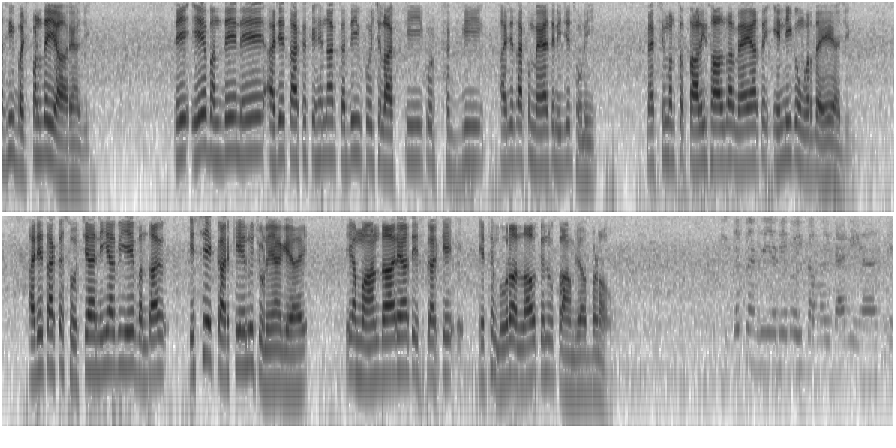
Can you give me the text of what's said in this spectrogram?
ਅਸੀਂ ਬਚਪਨ ਦੇ ਯਾਰ ਹਾਂ ਜੀ। ਤੇ ਇਹ ਬੰਦੇ ਨੇ ਅਜੇ ਤੱਕ ਕਿਸੇ ਨਾਲ ਕਦੀ ਕੋਈ ਚਲਾਕੀ, ਕੋਈ ਠੱਗੀ, ਅਜੇ ਤੱਕ ਮੈਂ ਤੇ ਨਹੀਂ ਜੀ ਸੁਣੀ। ਮੈਕਸਿਮਮ 43 ਸਾਲ ਦਾ ਮੈਂ ਆ ਤੇ ਇੰਨੀ ਕੁ ਉਮਰ ਦਾ ਇਹ ਆ ਜੀ। ਅਜੇ ਤੱਕ ਸੋਚਿਆ ਨਹੀਂ ਆ ਵੀ ਇਹ ਬੰਦਾ ਇਸੇ ਕਰਕੇ ਇਹਨੂੰ ਚੁਣਿਆ ਗਿਆ ਏ। ਇਹ ਇਮਾਨਦਾਰ ਆ ਤੇ ਇਸ ਕਰਕੇ ਇੱਥੇ ਮੋਹਰਾ ਲਾਓ ਤੇ ਇਹਨੂੰ ਕਾਮਯਾਬ ਬਣਾਓ। ਤੇ ਪਿੰਡ ਦੇ ਜਿਹੜੇ ਕੋਈ ਕੰਮ ਹੋਈ ਰਹਿ ਗਏ ਆ ਤੇ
